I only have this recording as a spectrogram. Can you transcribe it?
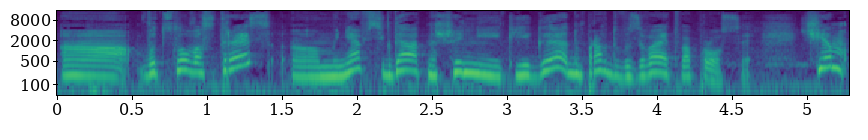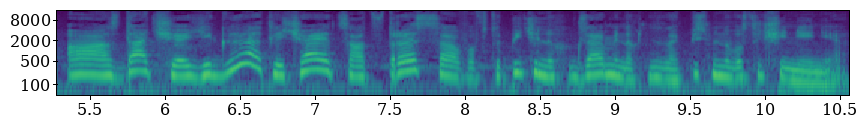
А, вот слово стресс а, у меня всегда в отношении к ЕГЭ, ну, правда, вызывает вопросы. Чем а, сдача ЕГЭ отличается от стресса во вступительных экзаменах, не знаю, письменного сочинения,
